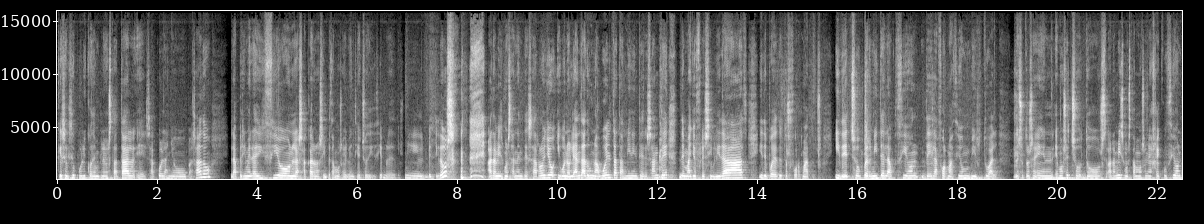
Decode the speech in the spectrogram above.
que el Servicio Público de Empleo Estatal eh, sacó el año pasado. La primera edición la sacaron, así empezamos el 28 de diciembre de 2022. Ahora mismo están en desarrollo y bueno, le han dado una vuelta también interesante de mayor flexibilidad y de poder de otros formatos. Y de hecho permite la opción de la formación virtual. Nosotros hemos hecho dos, ahora mismo estamos en ejecución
